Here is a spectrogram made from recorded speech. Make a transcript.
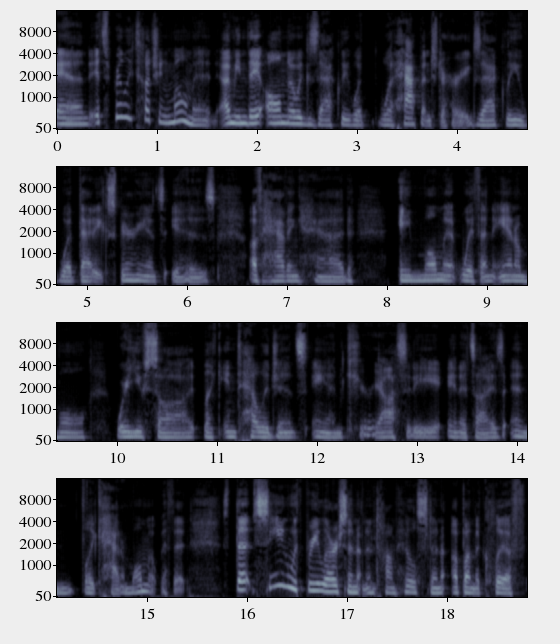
and it's a really touching moment. I mean, they all know exactly what what happened to her, exactly what that experience is of having had a moment with an animal where you saw like intelligence and curiosity in its eyes and like had a moment with it. That scene with Brie Larson and Tom Hiddleston up on the cliff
